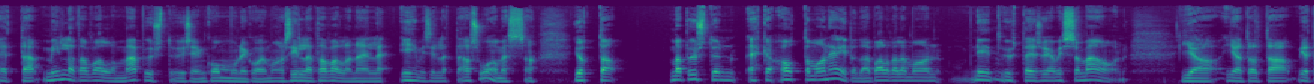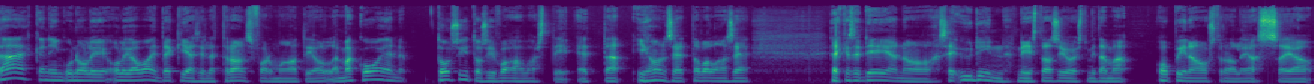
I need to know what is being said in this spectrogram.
että millä tavalla mä pystyisin kommunikoimaan sillä tavalla näille ihmisille täällä Suomessa, jotta mä pystyn ehkä auttamaan heitä tai palvelemaan niitä mm. yhteisöjä, missä mä oon. Ja, ja, tota, ja tämä ehkä niin kuin oli, oli avaintekijä sille transformaatiolle. Mä koen tosi tosi vahvasti, että ihan se tavallaan se, ehkä se DNA, se ydin niistä asioista, mitä mä opin Australiassa ja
